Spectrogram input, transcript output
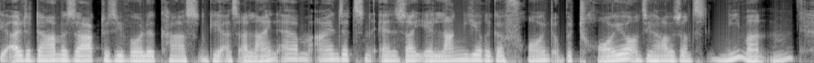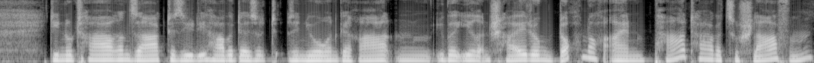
Die alte Dame sagte, sie wolle Carsten G. als Alleinerben einsetzen. Er sei ihr langjähriger Freund und Betreuer und sie habe sonst niemanden. Die Notarin sagte, sie habe der Seniorin geraten, über ihre Entscheidung doch noch ein paar Tage zu schlafen.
